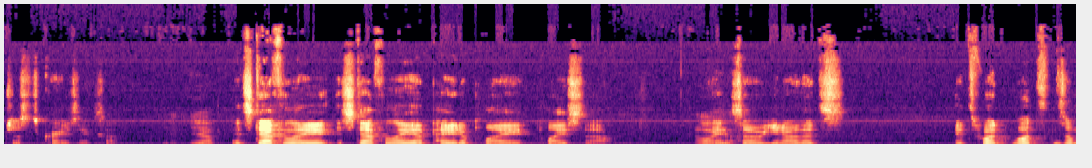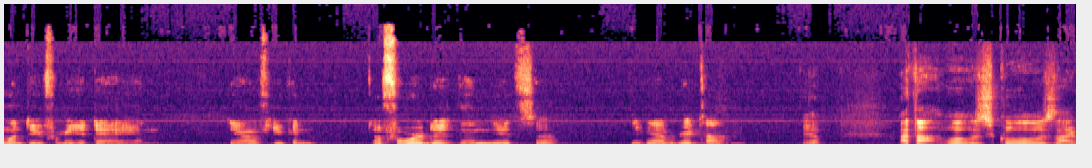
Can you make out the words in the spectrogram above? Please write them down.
just crazy. So Yep. it's definitely it's definitely a pay to play place though. Oh and yeah. so you know that's it's what what can someone do for me today and you know if you can afford it then it's uh, you can have a great time Yep. I thought what was cool was like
